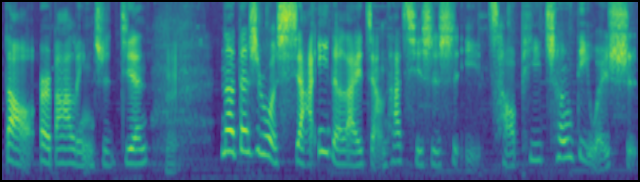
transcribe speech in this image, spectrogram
到二八零之间。对。那但是如果狭义的来讲，它其实是以曹丕称帝为始，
